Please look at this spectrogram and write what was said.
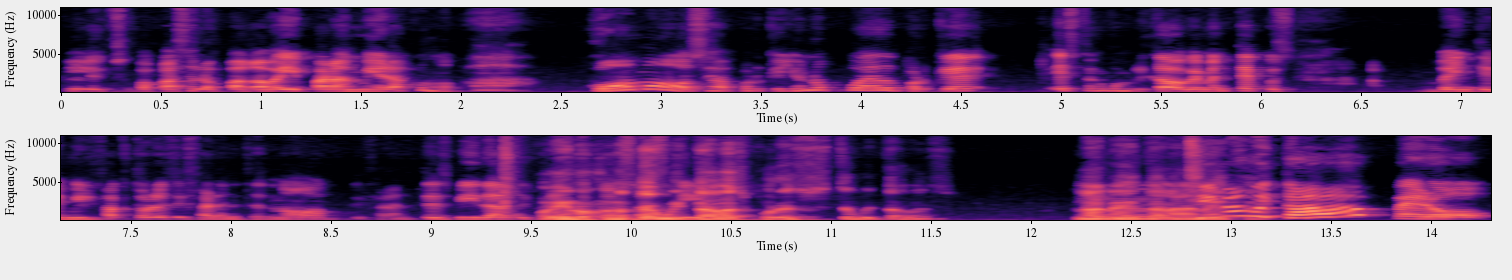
Le- su papá se lo pagaba y para mí era como, "Ah, ¿cómo? O sea, porque yo no puedo, porque es tan complicado. Obviamente, pues, 20 mil factores diferentes, ¿no? Diferentes vidas, diferentes Oye, ¿no, ¿no cosas, te y- agüitabas por eso? ¿Sí te agüitabas? La Mm, neta, la sí me neta. agüitaba, pero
